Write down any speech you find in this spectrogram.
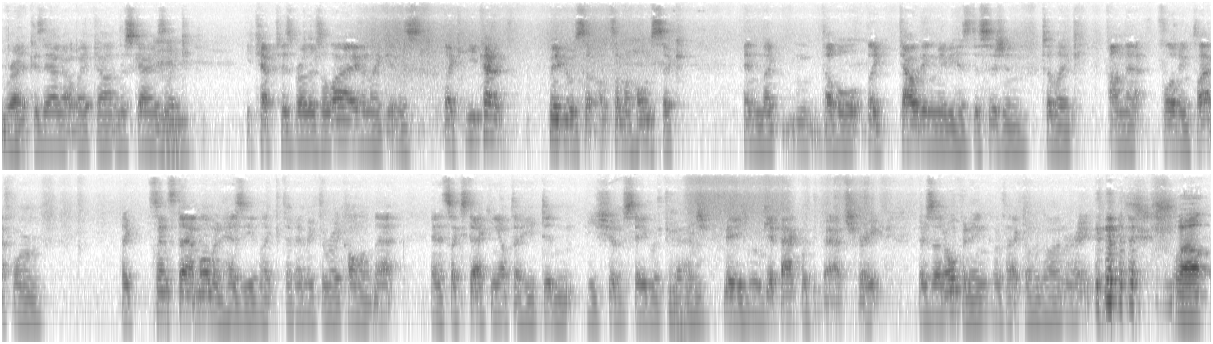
right Because they all got wiped out, and this guy is Mm-hmm. like, he kept his brothers alive, and like in his like he kind of maybe was someone homesick, and like double like doubting maybe his decision to like on that floating platform. Like since that moment, has he like did I make the right call on that? And it's like stacking up that he didn't. He should have stayed with the Mm-hmm. batch. Maybe he can get back with the batch, right? There's an opening with that going on, right? Well,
